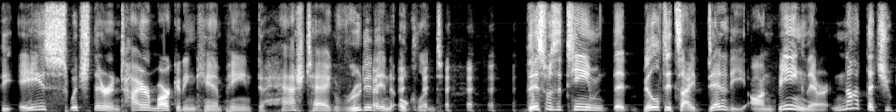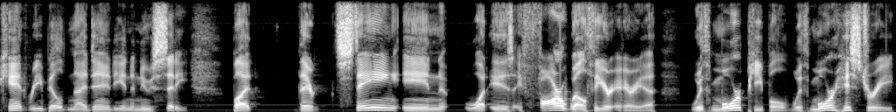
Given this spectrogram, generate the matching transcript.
the A's switched their entire marketing campaign to hashtag rooted in Oakland. This was a team that built its identity on being there. Not that you can't rebuild an identity in a new city, but they're staying in what is a far wealthier area with more people, with more history,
